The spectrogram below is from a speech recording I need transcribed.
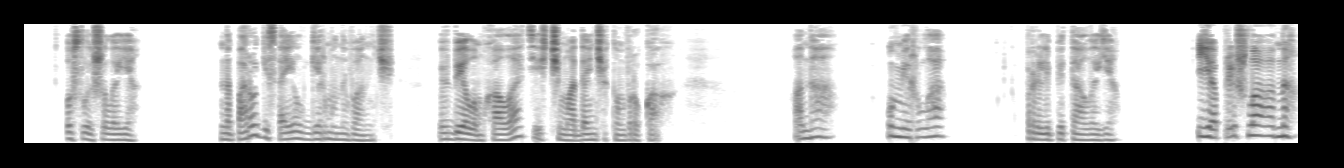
— услышала я. На пороге стоял Герман Иванович в белом халате с чемоданчиком в руках. «Она умерла», — пролепетала я. «Я пришла, она...»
